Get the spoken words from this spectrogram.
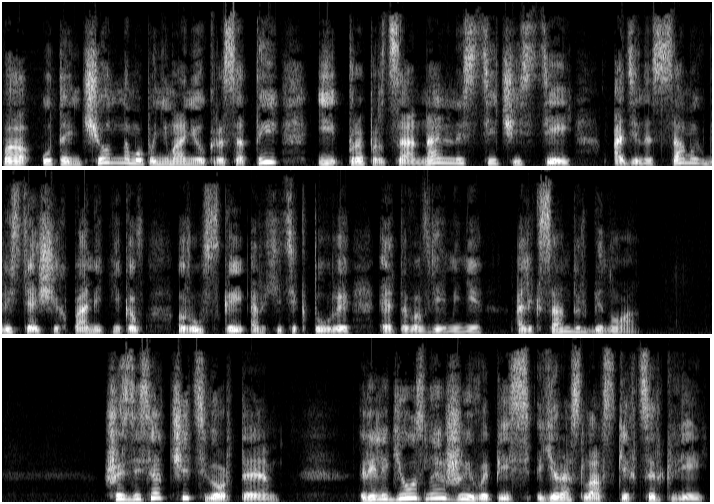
по утонченному пониманию красоты и пропорциональности частей, один из самых блестящих памятников русской архитектуры этого времени. Александр Бенуа 64. Религиозная живопись ярославских церквей.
